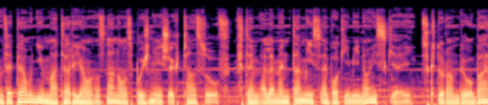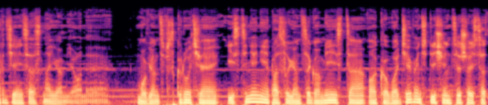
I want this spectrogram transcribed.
wypełnił materią znaną z późniejszych czasów, w tym elementami z epoki minojskiej, z którą był bardziej zaznajomiony. Mówiąc w skrócie, istnienie pasującego miejsca około 9600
